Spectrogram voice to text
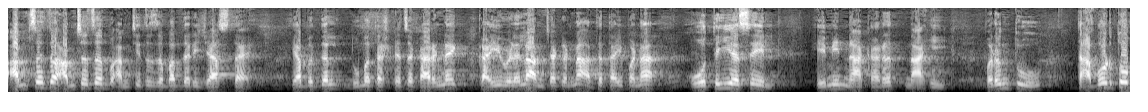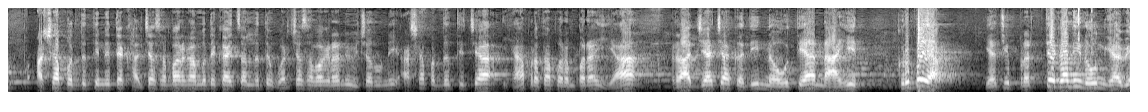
आमचं तर आमचं तर आमची तर जबाबदारी जास्त आहे. याबद्दल दुमत असण्याचं कारण नाही. काही वेळेला आमच्याकडनं आतताईपणा होतही असेल हे मी नाकारत नाही. परंतु ताबडतोब अशा पद्धतीने त्या खालच्या सभागृहामध्ये काय चाललं ते वरच्या सभागृहाने विचारू नये. अशा पद्धतीच्या ह्या प्रथा परंपरा या राज्याच्या कधी नव्हत्या नाहीत. कृपया याची प्रत्येकाने नोंद घ्यावी.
